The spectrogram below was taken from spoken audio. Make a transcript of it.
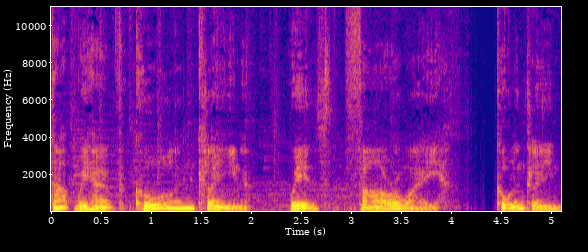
Next up, we have Cool and Clean with Far Away. Cool and Clean.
